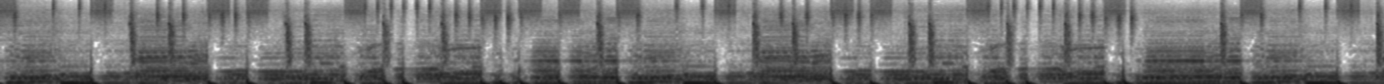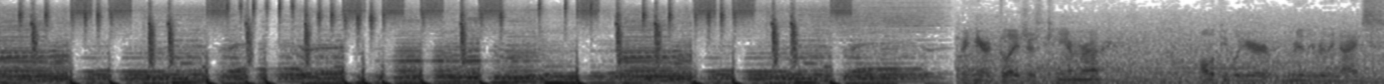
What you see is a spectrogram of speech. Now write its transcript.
We're here at Glazier's Camera. All the people here are really, really nice.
